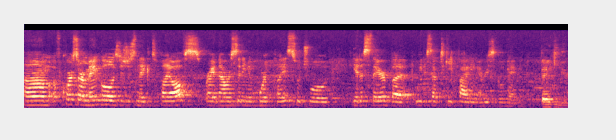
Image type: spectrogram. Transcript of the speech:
Um, of course, our main goal is to just make it to playoffs. Right now, we're sitting in fourth place, which will get us there, but we just have to keep fighting every single game. Thank you.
